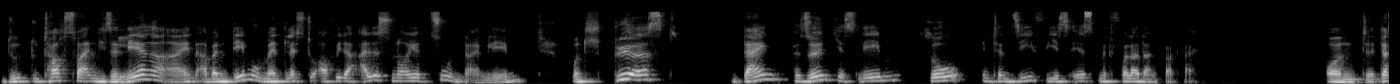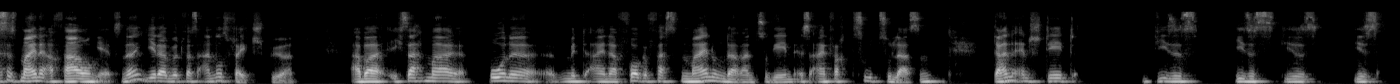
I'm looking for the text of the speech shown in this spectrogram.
du, du tauchst zwar in diese Leere ein, aber in dem Moment lässt du auch wieder alles Neue zu in deinem Leben und spürst dein persönliches Leben so intensiv, wie es ist, mit voller Dankbarkeit. Und äh, das ist meine Erfahrung jetzt. Ne? Jeder wird was anderes vielleicht spüren. Aber ich sag mal, ohne äh, mit einer vorgefassten Meinung daran zu gehen, es einfach zuzulassen, dann entsteht dieses, dieses, dieses, dieses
